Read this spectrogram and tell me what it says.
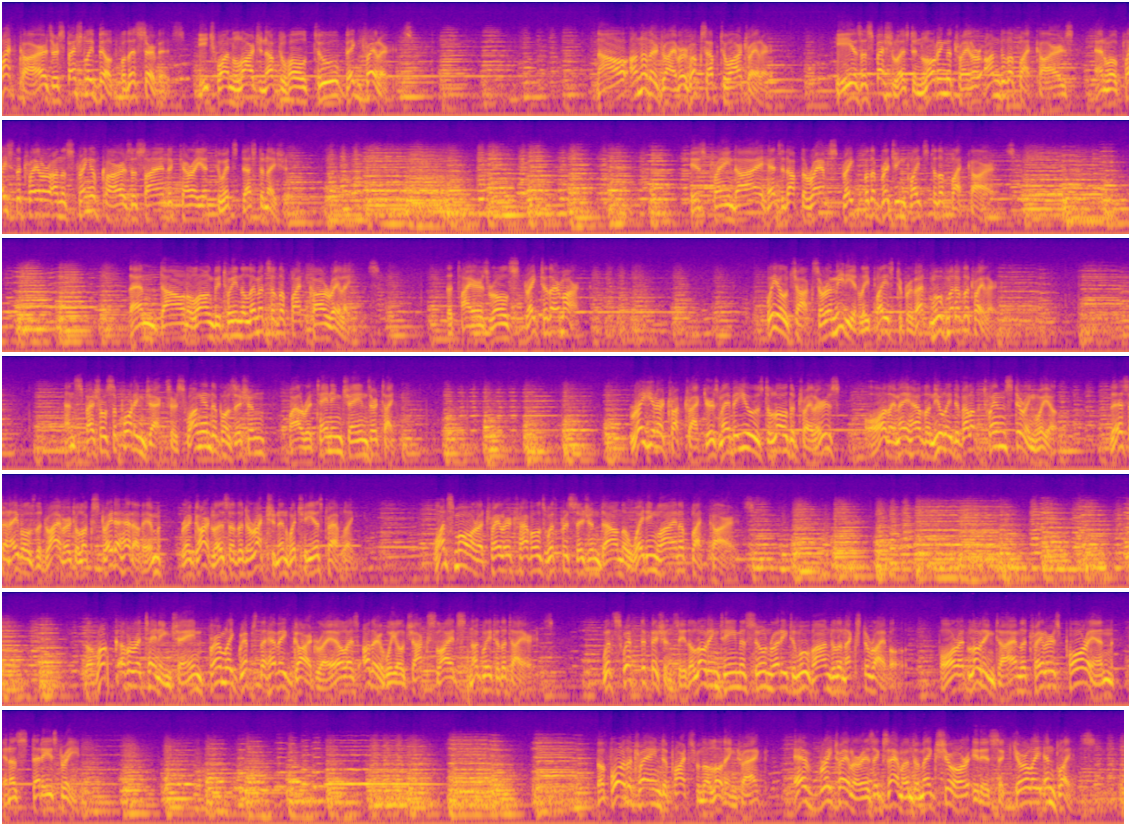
Flat cars are specially built for this service, each one large enough to hold two big trailers. Now, another driver hooks up to our trailer. He is a specialist in loading the trailer onto the flat cars and will place the trailer on the string of cars assigned to carry it to its destination. His trained eye heads it up the ramp straight for the bridging plates to the flat cars then down along between the limits of the flat car railings. The tires roll straight to their mark. Wheel chocks are immediately placed to prevent movement of the trailer. And special supporting jacks are swung into position while retaining chains are tightened. Regular truck tractors may be used to load the trailers, or they may have the newly developed twin steering wheel. This enables the driver to look straight ahead of him, regardless of the direction in which he is traveling. Once more, a trailer travels with precision down the waiting line of flat cars. The hook of a retaining chain firmly grips the heavy guardrail as other wheel chocks slide snugly to the tires. With swift efficiency, the loading team is soon ready to move on to the next arrival for at loading time, the trailers pour in in a steady stream. Before the train departs from the loading track, every trailer is examined to make sure it is securely in place.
